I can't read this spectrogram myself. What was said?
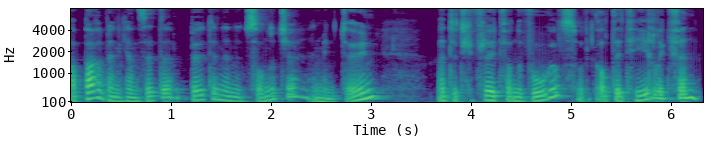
apart, ben gaan zitten, buiten in het zonnetje, in mijn tuin, met het gefluit van de vogels, wat ik altijd heerlijk vind.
